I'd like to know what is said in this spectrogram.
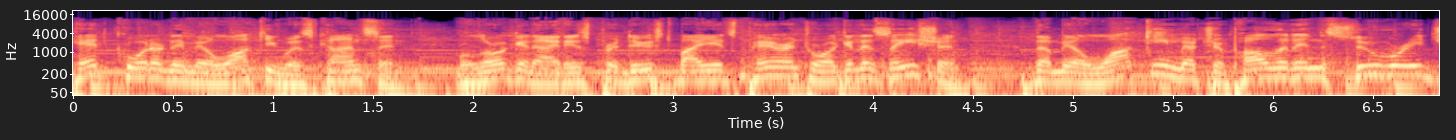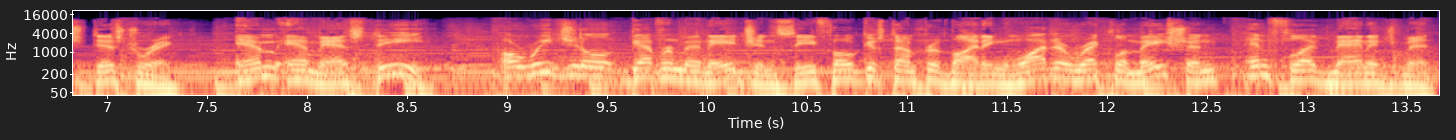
Headquartered in Milwaukee, Wisconsin, Milorganite is produced by its parent organization, the Milwaukee Metropolitan Sewerage District, MMSD, a regional government agency focused on providing water reclamation and flood management.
